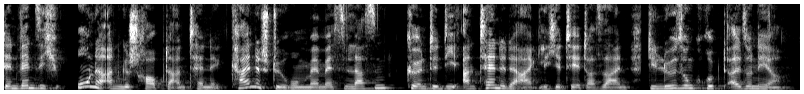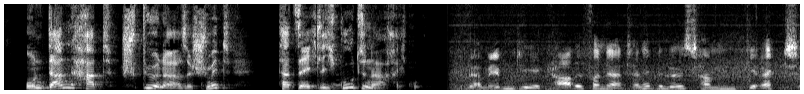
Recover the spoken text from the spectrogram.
denn wenn sich ohne angeschraubte Antenne keine Störungen mehr messen lassen, könnte die Antenne der eigentliche Täter sein. Die Lösung rückt also näher. Und dann hat Spürnase Schmidt tatsächlich gute Nachrichten. Wir haben eben die Kabel von der Antenne gelöst, haben direkt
